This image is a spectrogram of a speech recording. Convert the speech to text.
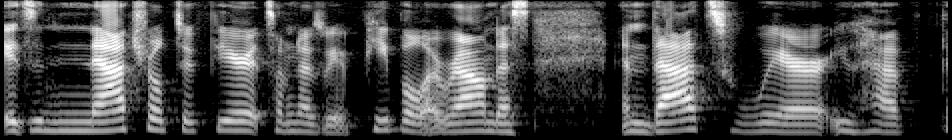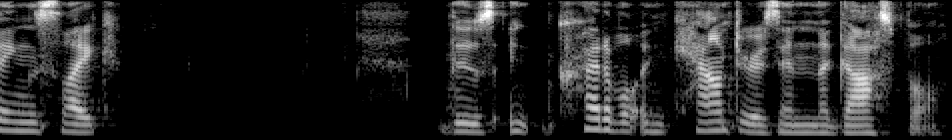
it's natural to fear it. Sometimes we have people around us, and that's where you have things like those incredible encounters in the gospel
